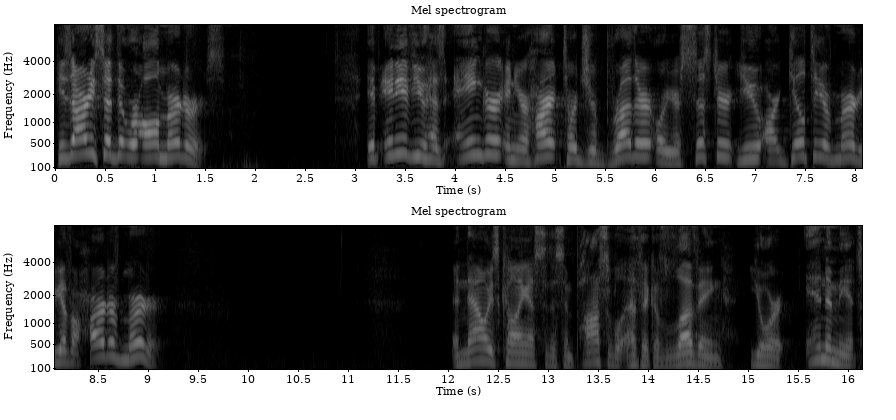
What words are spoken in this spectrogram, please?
He's already said that we're all murderers. If any of you has anger in your heart towards your brother or your sister, you are guilty of murder. You have a heart of murder. And now he's calling us to this impossible ethic of loving your enemy. It's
